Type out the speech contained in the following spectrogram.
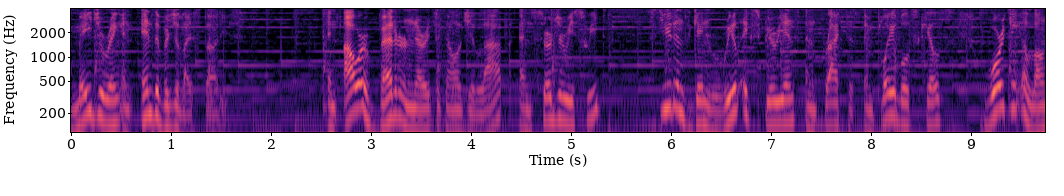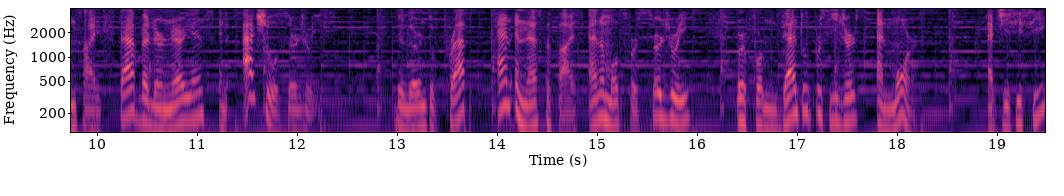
majoring in individualized studies. In our veterinary technology lab and surgery suite, students gain real experience and practice employable skills working alongside staff veterinarians in actual surgeries. They learn to prep and anesthetize animals for surgery, perform dental procedures, and more. At GCC,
